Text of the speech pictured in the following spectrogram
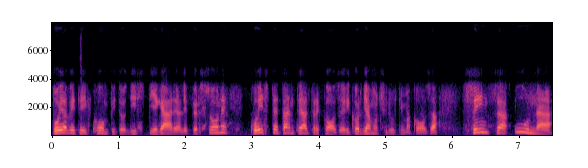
Voi avete il compito di spiegare alle persone queste e tante altre cose. Ricordiamoci l'ultima cosa, senza una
